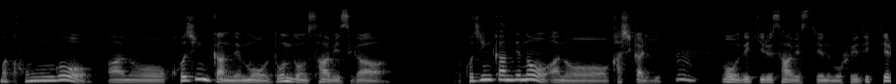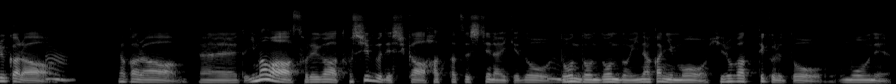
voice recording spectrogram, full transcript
まあ、今後、あの、個人間でもどんどんサービスが、個人間での、あの、貸し借りうんをできるサービスっていうのも増えてきてるから、うんだから、えーと、今はそれが都市部でしか発達してないけど、うんどんどんどんどん田舎にも広がってくると思うねん。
